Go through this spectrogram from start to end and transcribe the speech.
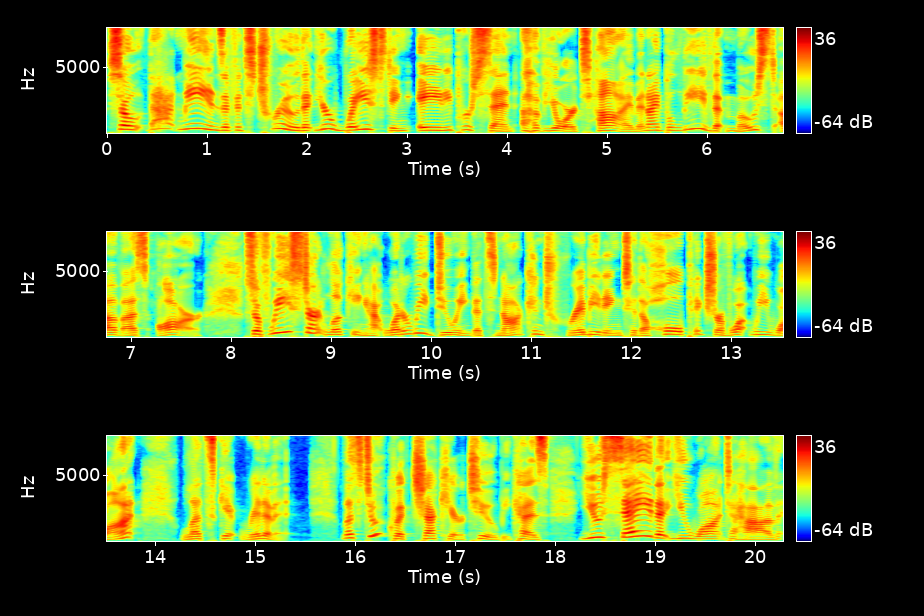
So that means if it's true that you're wasting 80% of your time and I believe that most of us are. So if we start looking at what are we doing that's not contributing to the whole picture of what we want, let's get rid of it. Let's do a quick check here, too, because you say that you want to have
